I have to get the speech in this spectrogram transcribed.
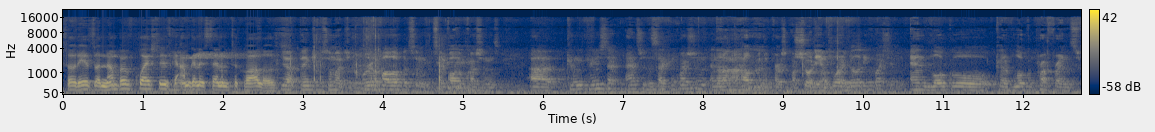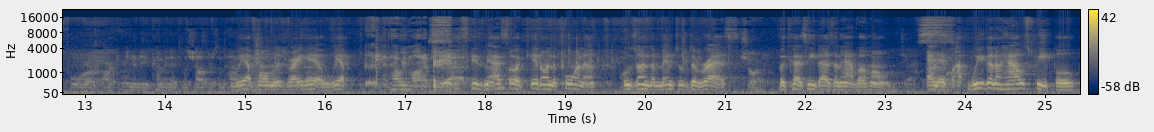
So there's a number of questions. I'm going to send them to Carlos. Yeah, thank you so much. We're gonna follow up with some, some follow-up questions. Uh, can, we, can you se- answer the second question, and then I'm gonna help with the first question. Sure, the employability question? And local, kind of local preference for our community coming into the shelters and how We have homeless right here. We have, And how we monitor that. excuse me, I saw a kid on the corner who's under mental duress Sure. because he doesn't have a home. And if I- we're going to house people,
